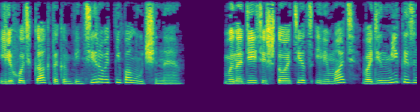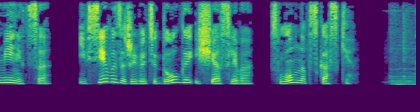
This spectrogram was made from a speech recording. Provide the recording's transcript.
или хоть как-то компенсировать неполученное. Вы надеетесь, что отец или мать в один миг изменится, и все вы заживете долго и счастливо, словно в сказке. Thank you.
